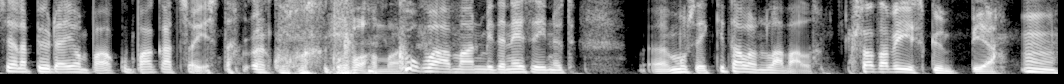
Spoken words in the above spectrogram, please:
siellä pyydä jompaa kumpaa katsojista Ku, kuvaamaan. kuvaamaan, miten esiinnyt musiikkitalon lavalla. 150. Mm.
